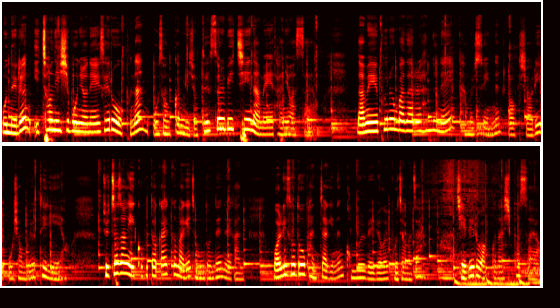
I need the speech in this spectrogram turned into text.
오늘은 2025년에 새로 오픈한 5성급 리조트 솔비치 남해에 다녀왔어요. 남해의 푸른 바다를 한눈에 담을 수 있는 럭셔리 오션뷰 호텔이에요. 주차장 입구부터 깔끔하게 정돈된 외관, 멀리서도 반짝이는 건물 외벽을 보자마자 아, 제대로 왔구나 싶었어요.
